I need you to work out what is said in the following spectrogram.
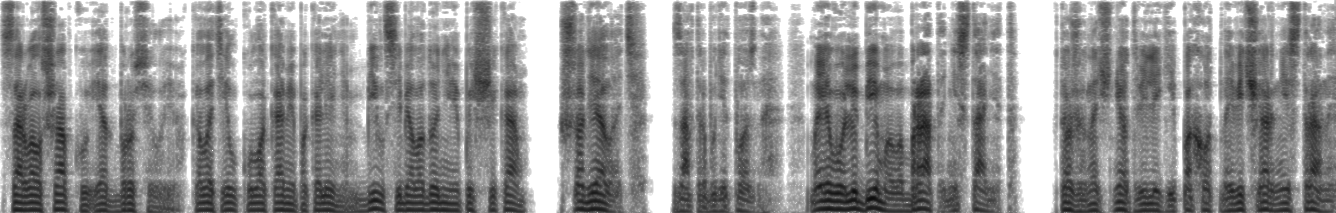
Сорвал шапку и отбросил ее, колотил кулаками по коленям, бил себя ладонями по щекам. Что делать? Завтра будет поздно. Моего любимого брата не станет. Кто же начнет великий поход на вечерние страны?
